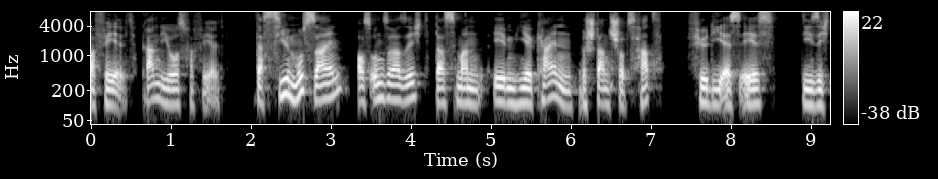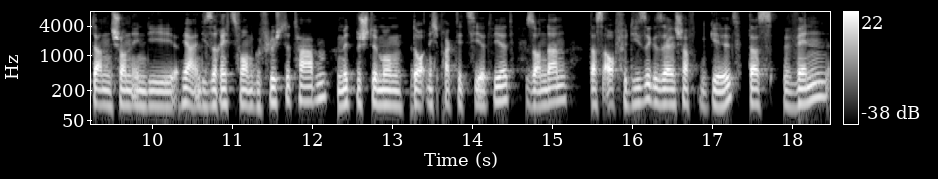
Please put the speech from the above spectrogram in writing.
verfehlt. Grandios verfehlt. Das Ziel muss sein, aus unserer Sicht, dass man eben hier keinen Bestandsschutz hat für die SEs, die sich dann schon in die, ja, in diese Rechtsform geflüchtet haben, Mitbestimmung dort nicht praktiziert wird, sondern dass auch für diese Gesellschaften gilt, dass wenn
